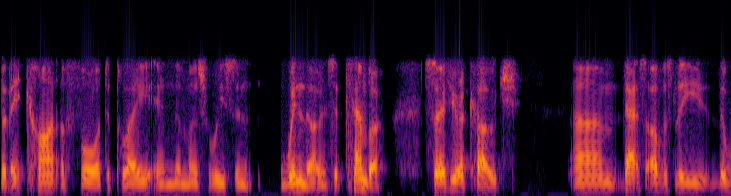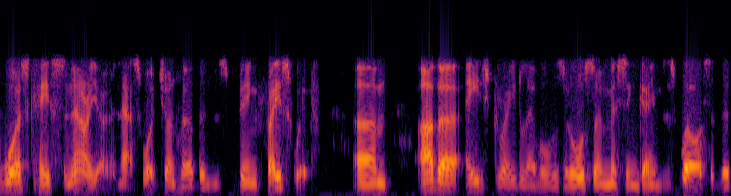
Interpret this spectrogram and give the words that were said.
but they can't afford to play in the most recent window in September. So if you're a coach, um, that's obviously the worst case scenario, and that's what John Herdman's being faced with. Um, other age grade levels are also missing games as well, so the,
